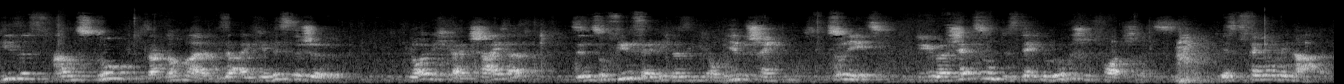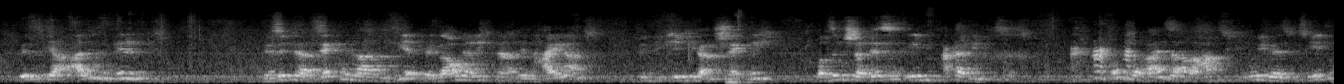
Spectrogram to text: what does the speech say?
dieses Konstrukt, ich sag nochmal, diese alchemistische Gläubigkeit scheitert, sind so vielfältig, dass ich mich auch hier beschränken muss. Zunächst, die Überschätzung des technologischen Fortschritts ist phänomenal. Wir sind ja alle gebildet. Wir sind ja säkularisiert. Wir glauben ja nicht mehr an den Heiland, finden die Kirche ganz schrecklich und sind stattdessen eben akademisiert. Komischerweise aber haben sich die Universitäten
